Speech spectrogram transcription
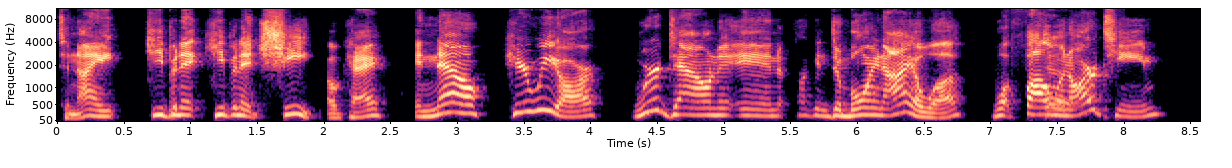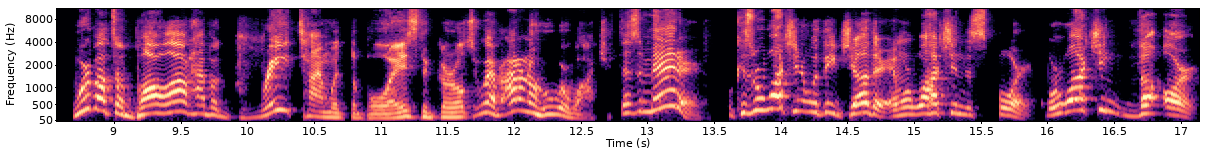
tonight, keeping it, keeping it cheap. Okay. And now here we are. We're down in fucking Des Moines, Iowa. What following Yeah. our team? We're about to ball out, have a great time with the boys, the girls, whoever. I don't know who we're watching. doesn't matter because we're watching it with each other and we're watching the sport. We're watching the art.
